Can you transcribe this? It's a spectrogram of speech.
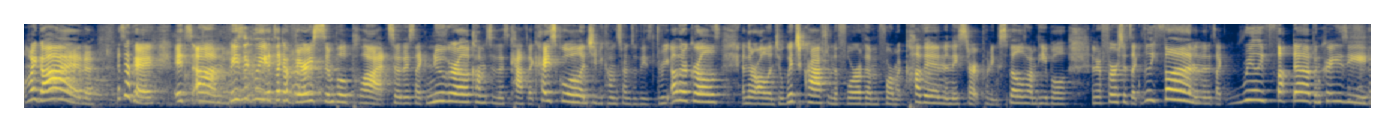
Oh my God, it's okay. It's um, basically it's like a very simple plot. So this like new girl comes to this Catholic high school and she becomes friends with these three other girls and they're all into witchcraft and the four of them form a coven and they start putting spells on people. And at first it's like really fun and then it's like really fucked up and crazy,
